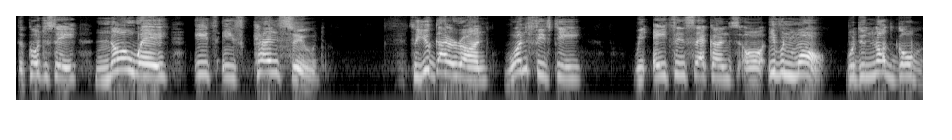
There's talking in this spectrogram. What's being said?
the coach will say, no way, it is cancelled. So you gotta run 150 with 18 seconds or even more But do not go,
